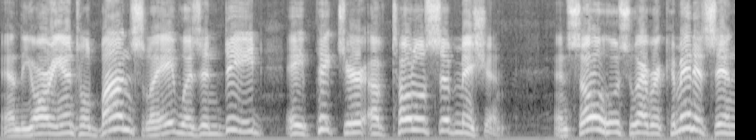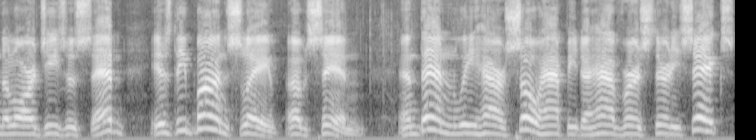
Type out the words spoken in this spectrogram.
and the Oriental bondslave was indeed a picture of total submission. And so, whosoever committed sin, the Lord Jesus said, is the bondslave of sin. And then we are so happy to have verse 36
